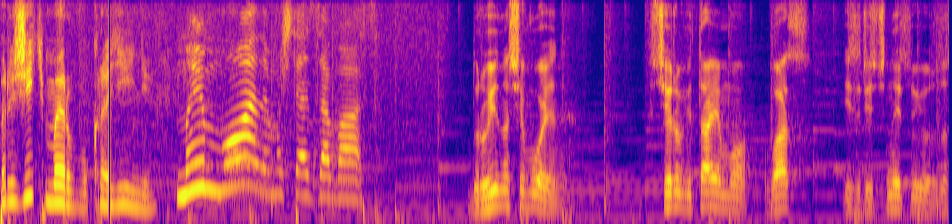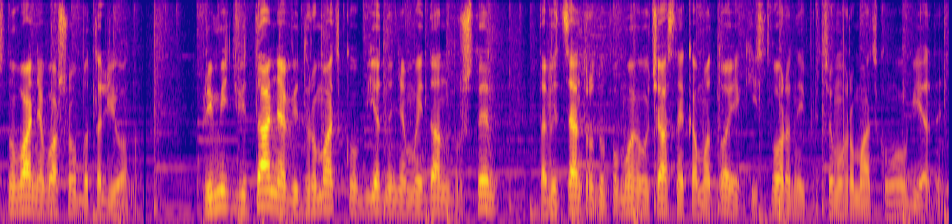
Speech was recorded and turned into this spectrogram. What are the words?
бережіть мир в Україні. Ми молимося за вас. Дорогі наші воїни, щиро вітаємо вас із річницею заснування вашого батальйону. Прийміть вітання від громадського об'єднання Майдан Бурштин та від Центру допомоги учасникам АТО, який створений при цьому громадському об'єднанні.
